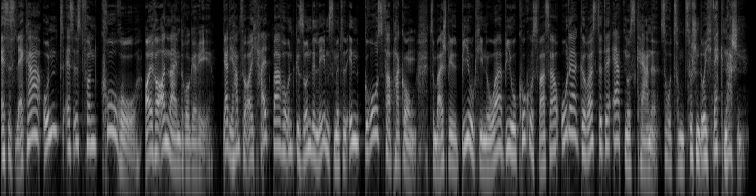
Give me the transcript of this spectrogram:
Es ist lecker und es ist von Coro, eure Online-Drogerie. Ja, die haben für euch haltbare und gesunde Lebensmittel in Großverpackung. Zum Beispiel Bio-Quinoa, Bio-Kokoswasser oder geröstete Erdnusskerne. So zum Zwischendurch wegnaschen.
